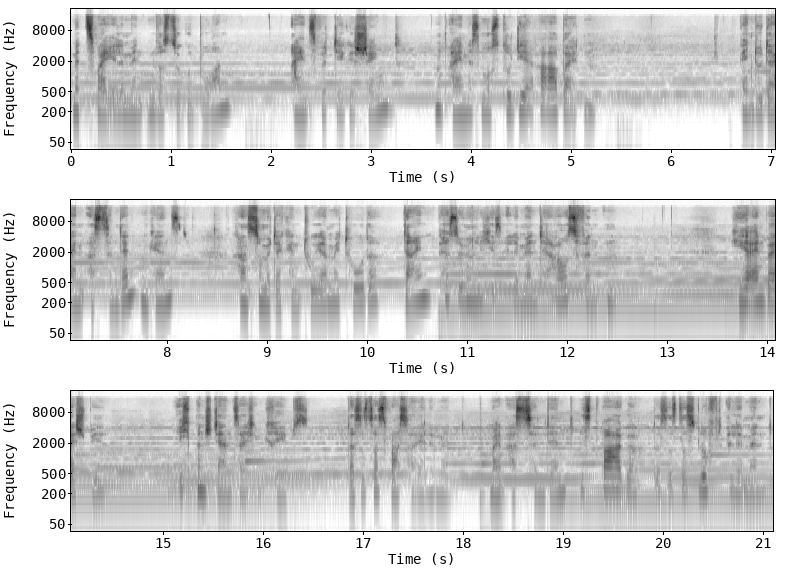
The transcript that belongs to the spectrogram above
mit zwei Elementen wirst du geboren, eins wird dir geschenkt und eines musst du dir erarbeiten. Wenn du deinen Aszendenten kennst, kannst du mit der Kentuya-Methode dein persönliches Element herausfinden. Hier ein Beispiel. Ich bin Sternzeichen Krebs. Das ist das Wasserelement. Mein Aszendent ist Waage. Das ist das Luftelement.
